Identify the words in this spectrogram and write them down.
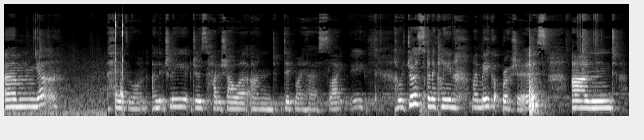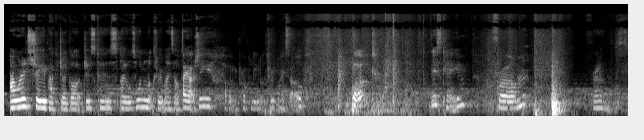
Um, yeah. Hey everyone, I literally just had a shower and did my hair slightly. I was just gonna clean my makeup brushes and I wanted to show you a package I got just because I also want to look through it myself. I actually haven't properly looked through it myself, but this came from France.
